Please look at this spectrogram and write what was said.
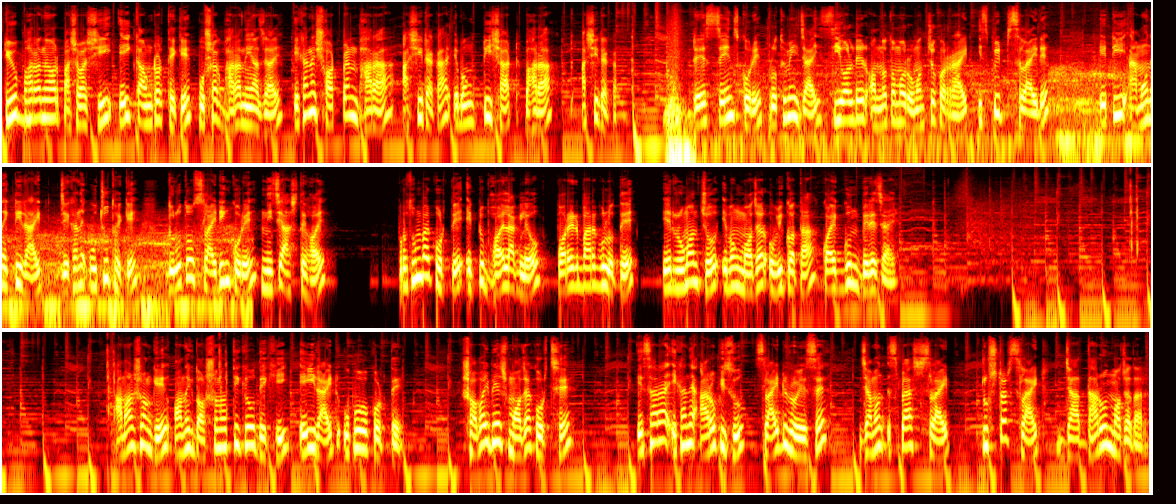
টিউব ভাড়া নেওয়ার পাশাপাশি এই কাউন্টার থেকে পোশাক ভাড়া নেওয়া যায়। এখানে শর্ট প্যান্ট ভাড়া আশি টাকা এবং টি শার্ট ভাড়া আশি টাকা। ড্রেস চেঞ্জ করে প্রথমেই যাই সি ওয়ার্ল্ডের অন্যতম রোমাঞ্চকর রাইড, স্পিড স্লাইডে। এটি এমন একটি রাইড যেখানে উঁচু থেকে দ্রুত স্লাইডিং করে নিচে আসতে হয়। প্রথমবার করতে একটু ভয় লাগলেও পরের বারগুলোতে এর রোমাঞ্চ এবং মজার অভিজ্ঞতা কয়েকগুণ বেড়ে যায়। আমার সঙ্গে অনেক দর্শনার্থীকেও দেখি এই রাইড উপভোগ করতে। সবাই বেশ মজা করছে। এছাড়া এখানে আরও কিছু স্লাইড রয়েছে যেমন স্প্ল্যাশ স্লাইড টুস্টার স্লাইড যা দারুণ মজাদার।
